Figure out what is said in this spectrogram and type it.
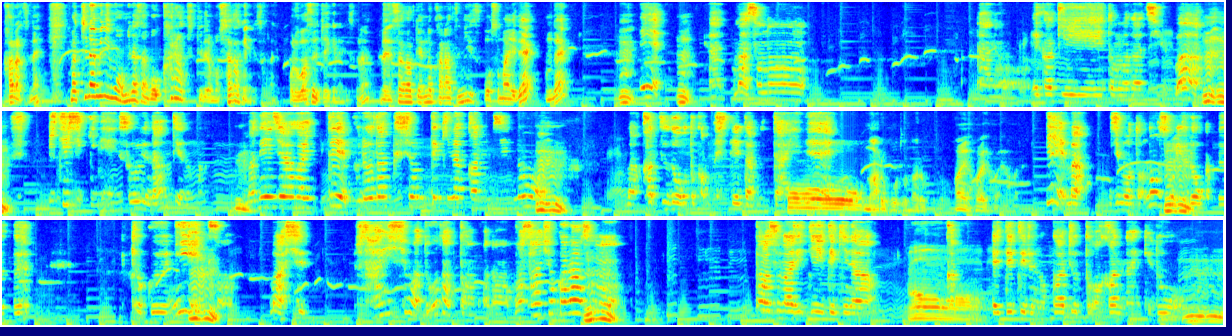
唐津ね。まあ、ちなみにもう皆さん、こう、唐津って言ったらもう佐賀県ですからね。これ忘れちゃいけないですからね。ね佐賀県の唐津にお住まいで、ほんで？うん、で、うん、あまあ、その、あの、絵描き友達は、うん、うん、一時期ね、そういう、なんていうのかな、うん、マネージャーがいて、プロダクション的な感じの、うん、うん。まあ、活動とかもしてたみたいで、おー、なるほど、なるほど。はいはいはいはで、まあ、地元のそういうローカル局に、うんうん。そのまあし、最初はどうだったのかな、まあ、最初からその、パーソナリティ的な、出てるのかちょっとわかんないけど、うん、うん。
